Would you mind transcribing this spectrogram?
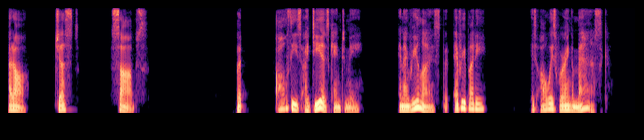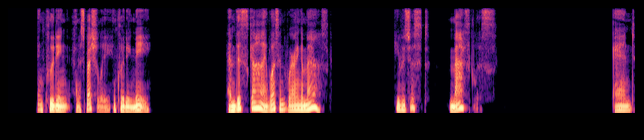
at all, just sobs. But all these ideas came to me, and I realized that everybody is always wearing a mask, including, and especially including me. And this guy wasn't wearing a mask. He was just maskless. And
